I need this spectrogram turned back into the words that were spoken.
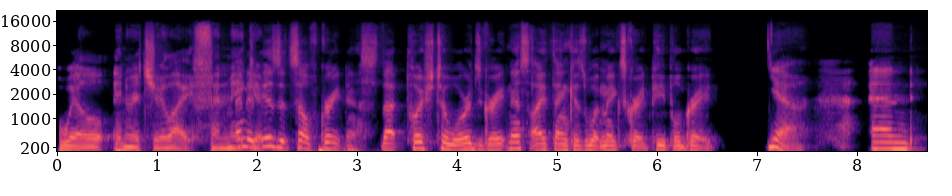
will enrich your life and make and it, it is itself greatness. That push towards greatness, I think, is what makes great people great. Yeah. And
